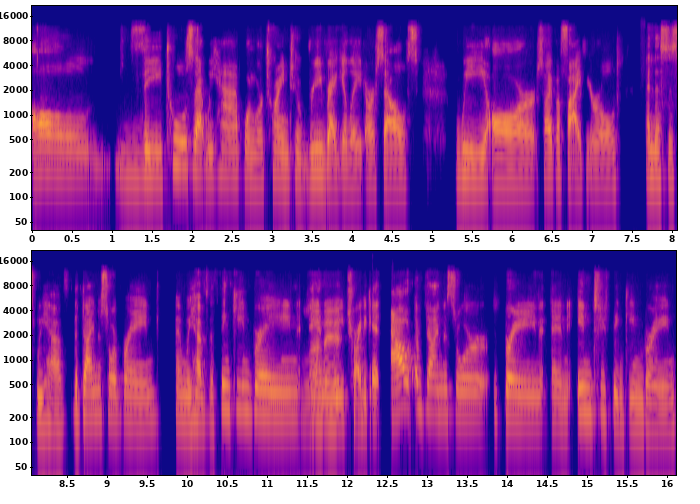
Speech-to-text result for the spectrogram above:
all the tools that we have when we're trying to re regulate ourselves, we are. So, I have a five year old, and this is we have the dinosaur brain and we have the thinking brain, Love and it. we try to get out of dinosaur brain and into thinking brain.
